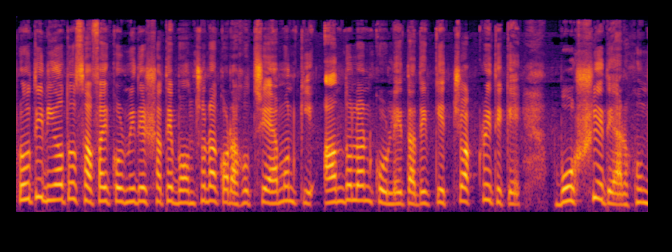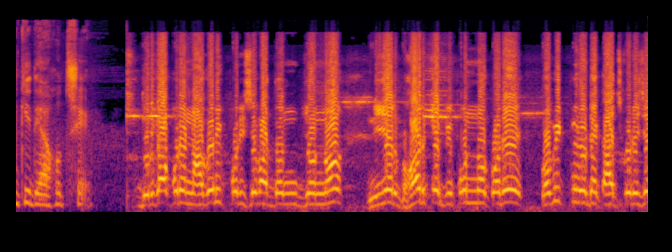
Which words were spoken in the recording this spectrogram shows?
প্রতিনিয়ত সাফাই কর্মীদের সাথে বঞ্চনা করা হচ্ছে, এমনকি আন্দোলন করলে তাদেরকে চাকরি থেকে বসিয়ে দেওয়ার হুমকি দেওয়া হচ্ছে। দুর্গাপুরের নাগরিক পরিষেবার জন্য নিজের ঘরকে বিপন্ন করে কোভিড পিরিয়ডে কাজ করেছে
